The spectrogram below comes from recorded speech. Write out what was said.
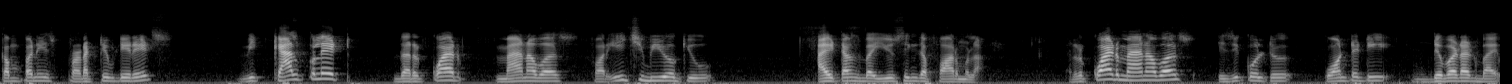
company's productivity rates. We calculate the required man hours for each BOQ items by using the formula. Required man hours is equal to quantity divided by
